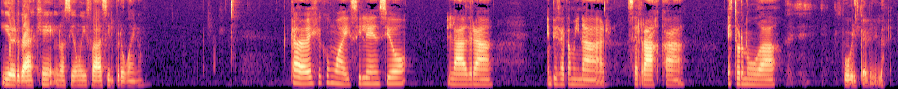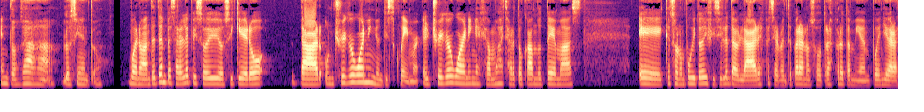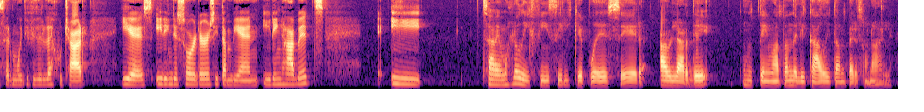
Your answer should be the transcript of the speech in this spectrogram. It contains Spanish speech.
Y de verdad es que no ha sido muy fácil, pero bueno. Cada vez que como hay silencio, ladra, empieza a caminar, se rasca, estornuda. Pobre Canela. Entonces, ajá, lo siento. Bueno, antes de empezar el episodio, yo sí quiero dar un trigger warning y un disclaimer. El trigger warning es que vamos a estar tocando temas eh, que son un poquito difíciles de hablar, especialmente para nosotras, pero también pueden llegar a ser muy difíciles de escuchar. Y es eating disorders y también eating habits. Y sabemos lo difícil que puede ser hablar de un tema tan delicado y tan personal.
